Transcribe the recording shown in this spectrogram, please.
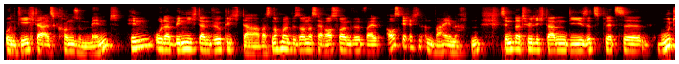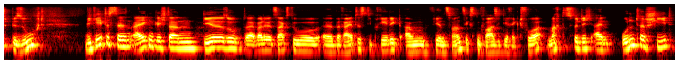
und gehe ich da als Konsument hin oder bin ich dann wirklich da? Was nochmal besonders herausfordernd wird, weil ausgerechnet an Weihnachten sind natürlich dann die Sitzplätze gut besucht. Wie geht es denn eigentlich dann dir so, weil du jetzt sagst, du äh, bereitest die Predigt am 24. quasi direkt vor, macht es für dich einen Unterschied,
